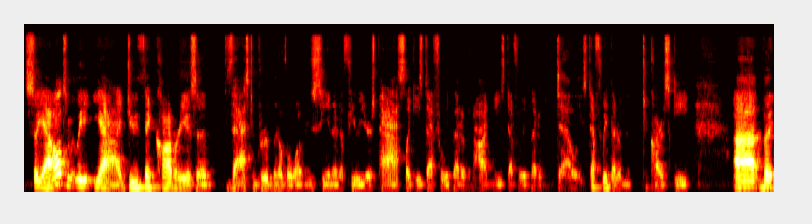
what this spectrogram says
so yeah, ultimately, yeah, I do think Comrie is a vast improvement over what we've seen in a few years past. Like he's definitely better than Hutton. He's definitely better than Dell. He's definitely better than Tokarski. Uh, but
